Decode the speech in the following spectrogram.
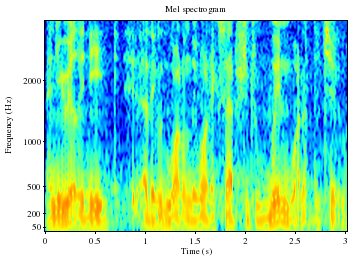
and you really need, I think, with one only one exception, to win one of the two.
